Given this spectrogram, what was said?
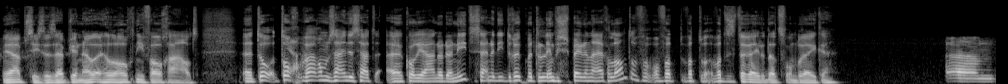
Ja, precies. Dus heb je een heel, heel hoog niveau gehaald. Uh, toch, waarom zijn de Zuid-Koreanen er niet? Zijn er die druk met de Olympische Spelen in eigen land? Of, of wat, wat, wat is de reden dat ze ontbreken? Um,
